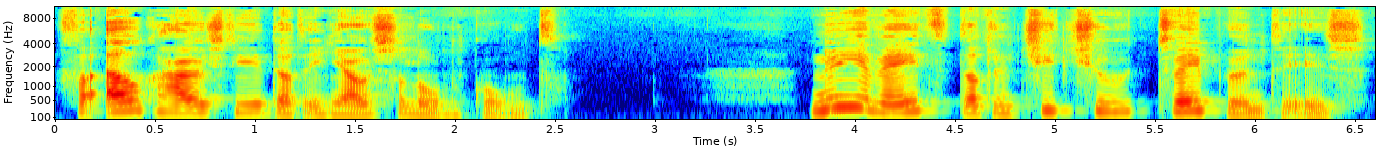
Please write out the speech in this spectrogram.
voor elk huisdier dat in jouw salon komt. Nu je weet dat een Chichu twee punten is,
